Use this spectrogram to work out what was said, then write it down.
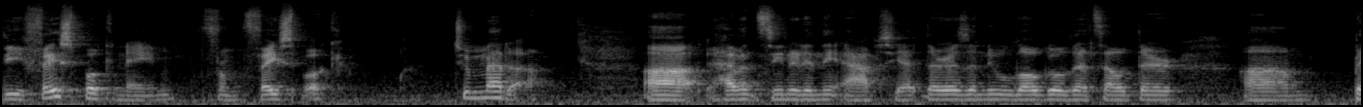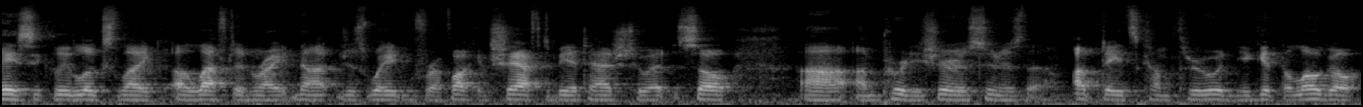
the Facebook name from Facebook to Meta. Uh, haven't seen it in the apps yet. There is a new logo that's out there. Um, basically looks like a left and right nut just waiting for a fucking shaft to be attached to it. So uh, I'm pretty sure as soon as the updates come through and you get the logo,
